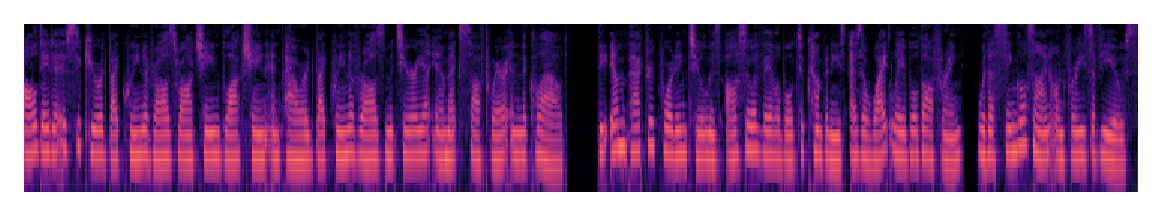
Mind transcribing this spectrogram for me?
All data is secured by Queen of Raw's Ra Chain blockchain and powered by Queen of Raw's Materia MX software in the cloud. The Impact Reporting tool is also available to companies as a white labeled offering, with a single sign on for ease of use.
